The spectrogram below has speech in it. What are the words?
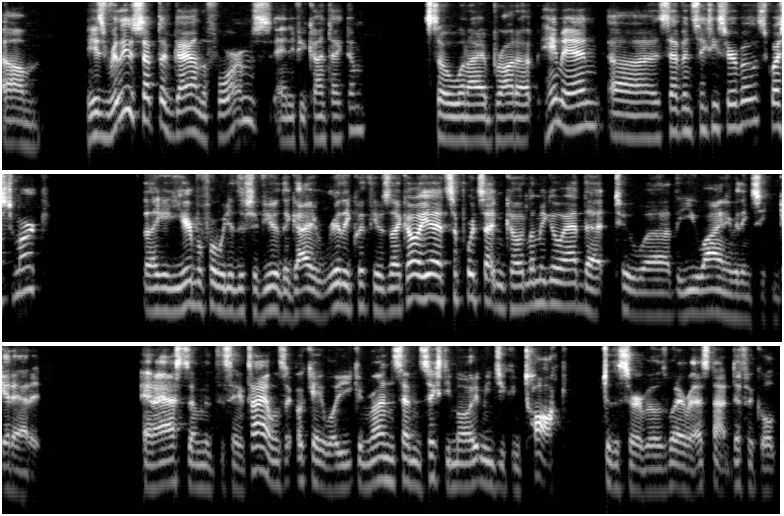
Um, he's a really receptive guy on the forums, and if you contact him. So when I brought up, hey man, uh, 760 servos? Question mark like a year before we did this review, the guy really quickly was like, "Oh yeah, it supports that in code. Let me go add that to uh, the UI and everything, so you can get at it." And I asked him at the same time, I was like, "Okay, well, you can run 760 mode. It means you can talk to the servos, whatever. That's not difficult.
